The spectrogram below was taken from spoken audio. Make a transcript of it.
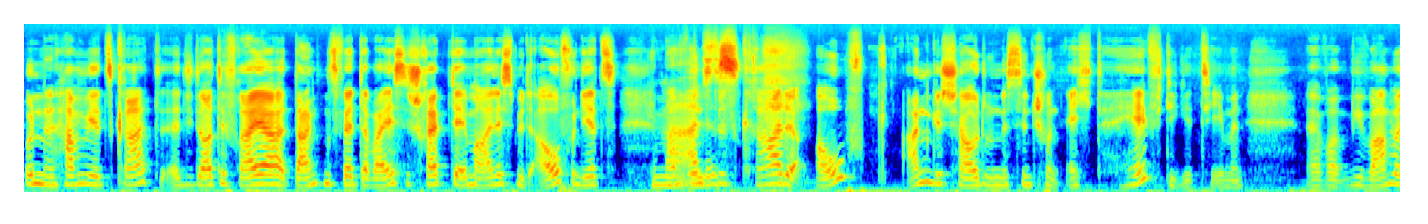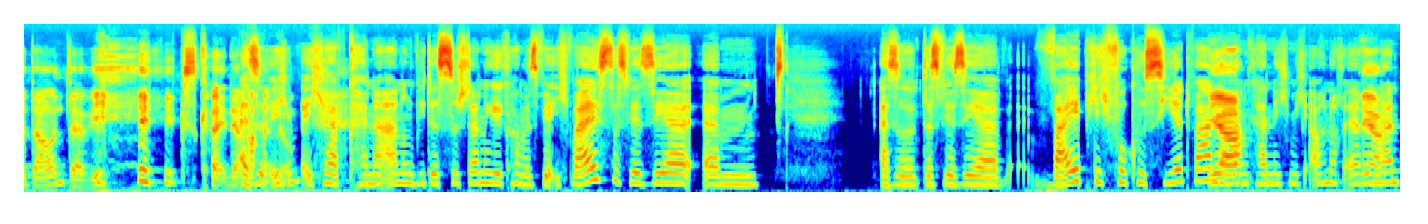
Und dann haben wir jetzt gerade, äh, die Dorte Freier dankenswerterweise schreibt ja immer alles mit auf und jetzt Immer haben wir uns alles. das gerade auf angeschaut und es sind schon echt heftige Themen. Aber wie waren wir da unterwegs? Keine Also ich, Ahnung. ich habe keine Ahnung, wie das zustande gekommen ist. Ich weiß, dass wir sehr, ähm, also dass wir sehr weiblich fokussiert waren. Ja. Daran kann ich mich auch noch erinnern.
